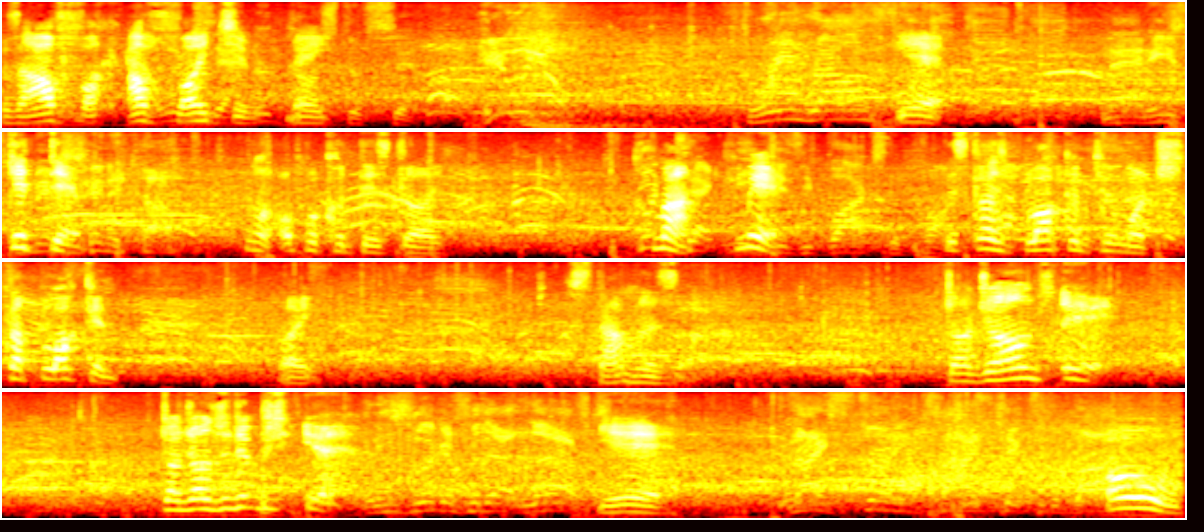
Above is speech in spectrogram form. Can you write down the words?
Cause I'll fuck, I'll fight you, mate. Yeah. Get them. I'm gonna uppercut this guy. Come on, come here. This guy's blocking too much. Stop blocking. Right. Stamina's up. Jon Jones. Eh. Jon Jones. Yeah. Yeah. Oh.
